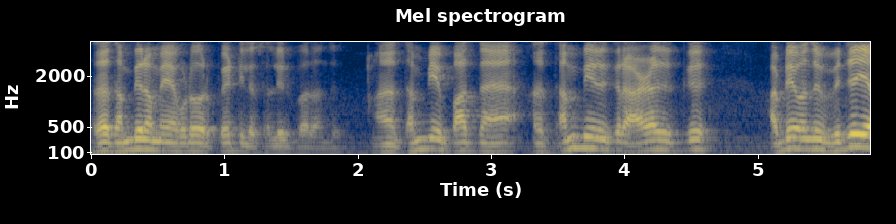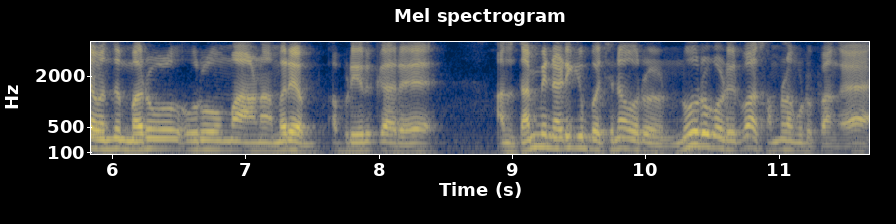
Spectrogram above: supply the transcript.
அதாவது தம்பிரம்மையா கூட ஒரு பேட்டியில் சொல்லியிருப்பார் வந்து. அந்த தம்பியை பார்த்தேன். அந்த தம்பி இருக்கிற அழகுக்கு அப்படியே வந்து விஜயை வந்து மறு உருவமாக ஆன மாதிரி அப்- அப்படி இருக்கார். அந்த தம்பி நடிக்க போச்சுன்னா ஒரு நூறு கோடி ரூபாய் சம்பளம் கொடுப்பாங்க.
